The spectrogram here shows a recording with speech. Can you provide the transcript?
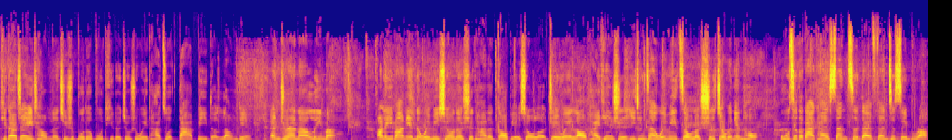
提到这一场呢，其实不得不提的就是为他做大臂的狼点 Angelina Lima。二零一八年的维密秀呢，是他的告别秀了。这位老牌天使已经在维密走了十九个年头。五次的大开，三次戴 Fantasy Bra，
